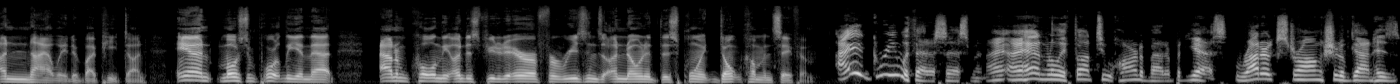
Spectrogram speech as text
annihilated by Pete Dunne. And most importantly, in that, Adam Cole and the Undisputed Era, for reasons unknown at this point, don't come and save him. I agree with that assessment. I, I hadn't really thought too hard about it, but yes, Roderick Strong should have gotten his.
